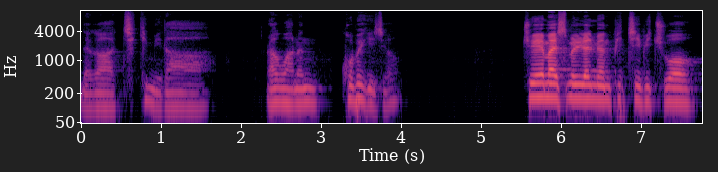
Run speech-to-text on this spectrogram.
내가 지킵니다. 라고 하는 고백이죠. 주의 말씀을 열면 빛이 비추어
